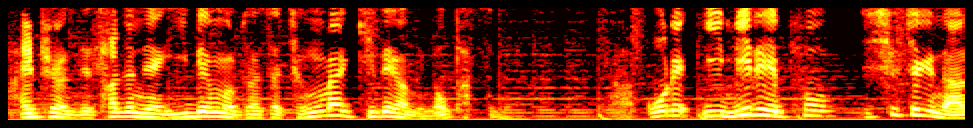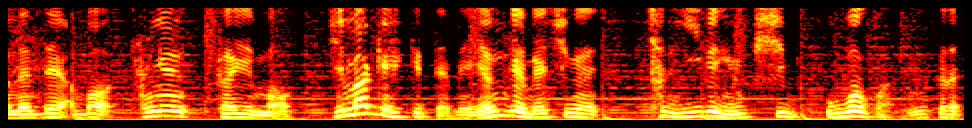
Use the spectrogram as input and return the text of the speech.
발표했는데 사전 예약 200만 달서 정말 기대감이 높았습니다. 자 올해 이 미래의 4 실적이 나왔는데 뭐 작년 거의 뭐 심하게 했기 때문에 연결 매출은 1,265억 원, 그다음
